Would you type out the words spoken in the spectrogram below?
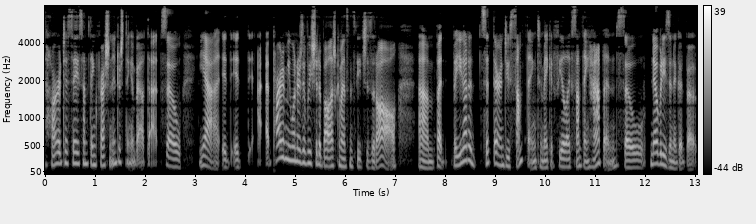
hard to say something fresh and interesting about that. So, yeah, it, it, part of me wonders if we should abolish commencement speeches at all. Um, but, but you got to sit there and do something to make it feel like something happened. So nobody's in a good boat.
